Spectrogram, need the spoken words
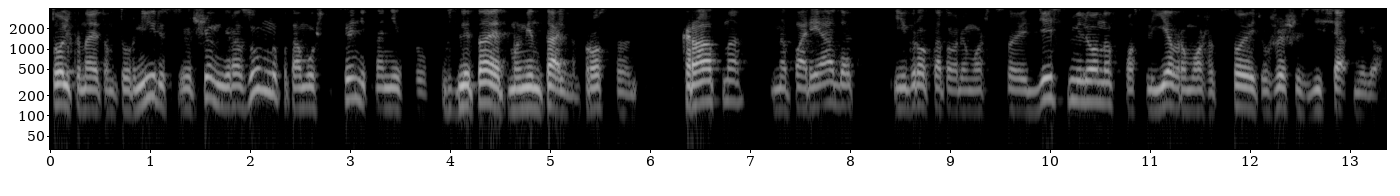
только на этом турнире, совершенно неразумно, потому что ценник на них взлетает моментально, просто кратно, на порядок, и игрок, который может стоить 10 миллионов, после евро может стоить уже 60 миллионов.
